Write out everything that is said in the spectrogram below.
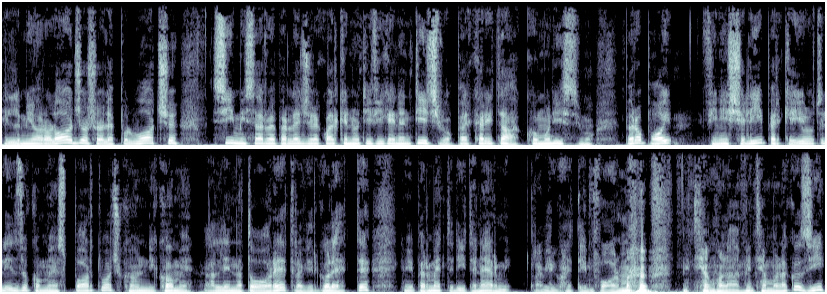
Il mio orologio, cioè l'Apple Watch, sì, mi serve per leggere qualche notifica in anticipo, per carità, comodissimo, però poi finisce lì perché io lo utilizzo come sportwatch, quindi come allenatore, tra virgolette, che mi permette di tenermi, tra virgolette, in forma, mettiamola, mettiamola così,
